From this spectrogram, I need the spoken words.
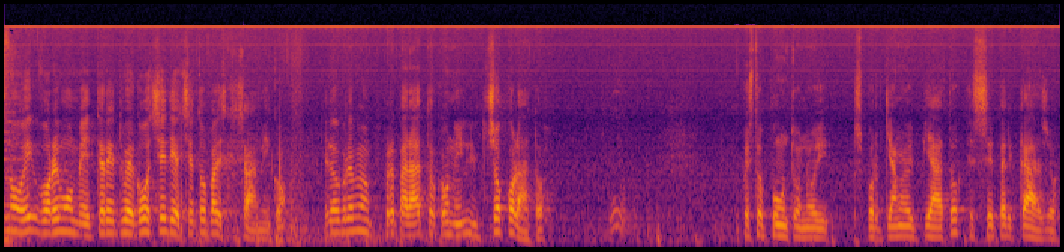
Noi vorremmo mettere due gocce di aceto balsamico e lo avremmo preparato con il cioccolato. A questo punto noi sporchiamo il piatto che se per caso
